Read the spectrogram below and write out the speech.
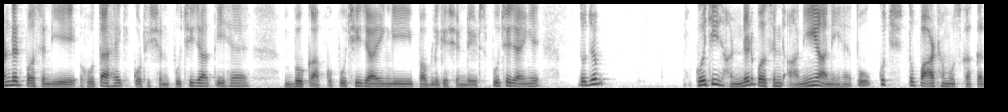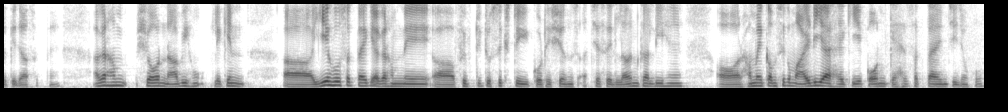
हंड्रेड परसेंट ये होता है कि कोटेशन पूछी जाती है बुक आपको पूछी जाएँगी पब्लिकेशन डेट्स पूछे जाएँगे। तो जब कोई चीज़ हंड्रेड परसेंट आनी ही आनी है तो कुछ तो पार्ट हम उसका करके जा सकते हैं। अगर हम श्योर ना भी हों लेकिन आ, ये हो सकता है कि अगर हमने फिफ्टी टू सिक्सटी कोटेशंस अच्छे से लर्न कर ली हैं और हमें कम से कम आइडिया है कि ये कौन कह सकता है इन चीज़ों को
